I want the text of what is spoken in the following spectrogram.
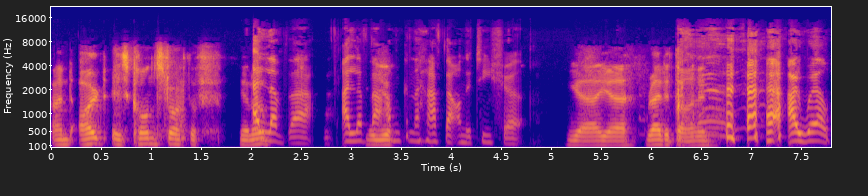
and art is constructive. You know, I love that. I love that. You... I'm gonna have that on the t-shirt. Yeah, yeah. Write it down. I will.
